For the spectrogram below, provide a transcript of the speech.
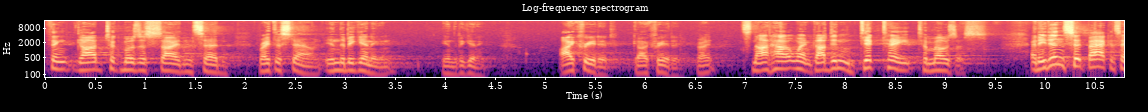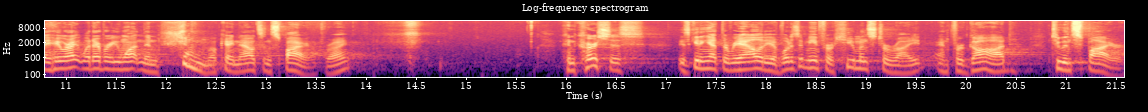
think God took Moses aside and said, Write this down. In the beginning, in the beginning. I created, God created, right? It's not how it went. God didn't dictate to Moses. And he didn't sit back and say, hey, write whatever you want, and then, shoom, okay, now it's inspired, right? Concursus is getting at the reality of what does it mean for humans to write and for God to inspire.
